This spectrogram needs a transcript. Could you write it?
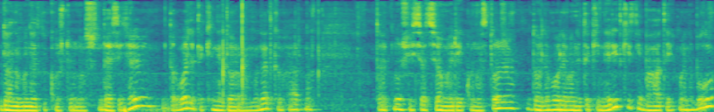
Дана монетка коштує у нас 10 гривень, доволі таки недорого. Монетка гарна. Так, ну 67 рік у нас теж. Доля воля вони такі нерідкісні, багато їх в мене було.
